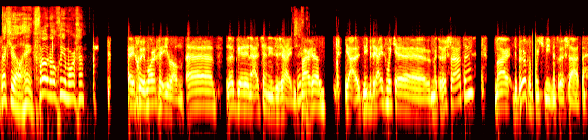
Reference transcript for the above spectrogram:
Dankjewel, Henk. Frodo, goedemorgen. Hey, goedemorgen, Iwan. Eh, leuk weer in de uitzending te zijn. Maar eh, ja, die bedrijven moet je eh, met rust laten. Maar de burger moet je niet met rust laten.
